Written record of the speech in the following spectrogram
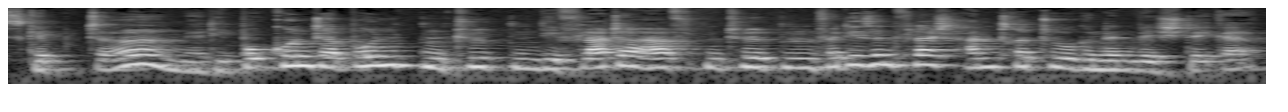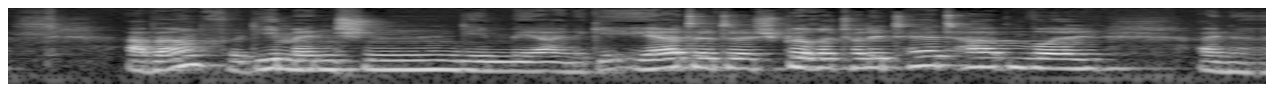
Es gibt äh, mehr die kunterbunten Typen, die flatterhaften Typen, für die sind vielleicht andere Tugenden wichtiger. Aber für die Menschen, die mehr eine geerdete Spiritualität haben wollen, eine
